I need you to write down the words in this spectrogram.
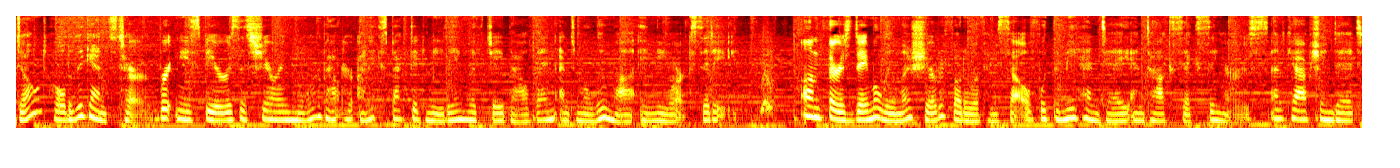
Don't hold it against her. Britney Spears is sharing more about her unexpected meeting with J Balvin and Maluma in New York City. On Thursday, Maluma shared a photo of himself with the Mi Gente and Toxic singers and captioned it,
